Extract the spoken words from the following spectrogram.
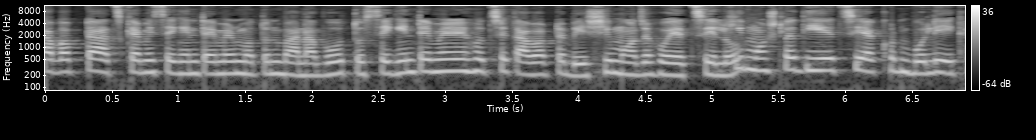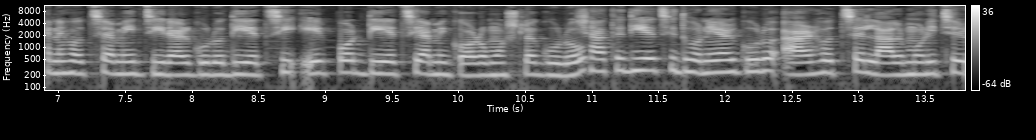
কাবাবটা আজকে আমি সেকেন্ড টাইমের মতন বানাবো। তো সেকেন্ড টাইমে হচ্ছে কাবাবটা বেশি মজা হয়েছিল। কি মশলা দিয়েছি এখন বলি এখানে হচ্ছে আমি জিরার গুঁড়ো দিয়েছি এরপর দিয়েছি আমি গরম মশলা গুঁড়ো। সাথে দিয়েছি ধনিয়ার গুঁড়ো আর হচ্ছে লাল মরিচের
